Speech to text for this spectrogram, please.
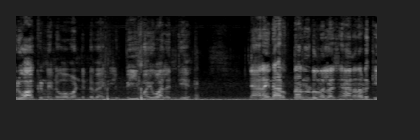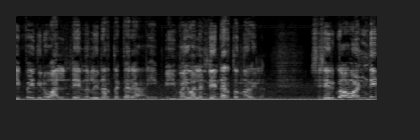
ഒരു വാക്കുണ്ടായിരുന്നു ആ വണ്ടിന്റെ ബാക്കിൽ ബി മൈ വാലന്റിയൻ ഞാൻ അതിന്റെ അർത്ഥം അറിഞ്ഞിട്ടൊന്നുമല്ല. പക്ഷെ ഞാനത് അവിടെ കീപ്പ് ചെയ്തിന്. വാലന്റൈൻ എന്നുള്ളതിന്റെ അർത്ഥമൊക്കെ അറിയാം. ഈ ബി മൈ വാലന്റൈന്റെ അർത്ഥം ഒന്നും അറിയില്ല. പക്ഷെ ശരിക്കും ആ വണ്ടി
